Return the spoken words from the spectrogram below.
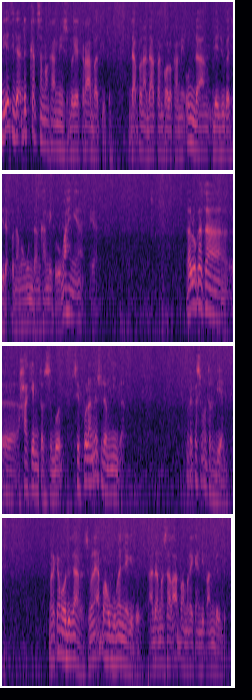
dia tidak dekat sama kami sebagai kerabat gitu. Tidak pernah datang kalau kami undang. Dia juga tidak pernah mengundang kami ke rumahnya. Ya. Lalu kata uh, hakim tersebut, si fulan ini sudah meninggal. Mereka semua terdiam. Mereka mau dengar, sebenarnya apa hubungannya gitu. Ada masalah apa mereka yang dipanggil gitu.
